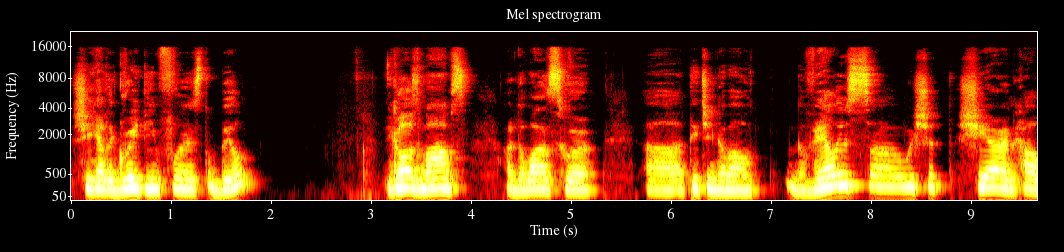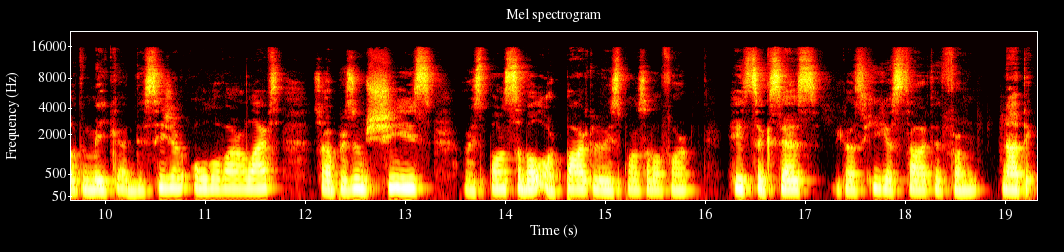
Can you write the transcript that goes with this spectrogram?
she had a great influence to Bill because moms are the ones who are uh, teaching about the values uh, we should share and how to make a decision all of our lives. So I presume she is responsible or partly responsible for his success because he has started from nothing.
